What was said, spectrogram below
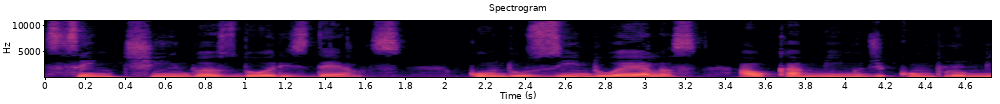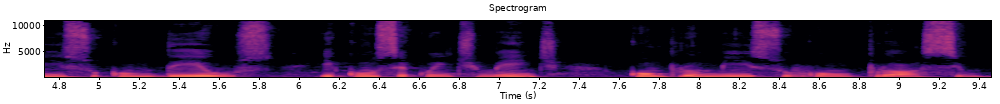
sentindo as dores delas, conduzindo elas ao caminho de compromisso com Deus e, consequentemente, compromisso com o próximo.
